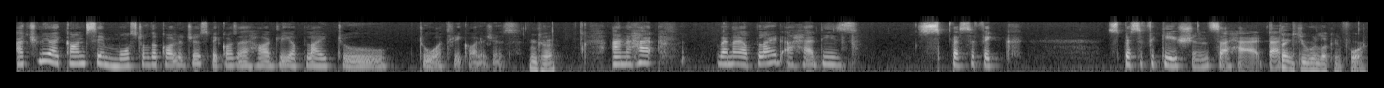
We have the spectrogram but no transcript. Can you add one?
Actually, I can't say most of the colleges because I hardly applied to two or three colleges. Okay. And I had, when I applied, I had these specific specifications. I had that. Things you were looking for.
